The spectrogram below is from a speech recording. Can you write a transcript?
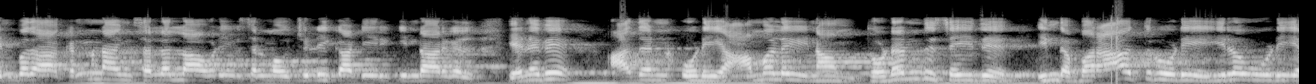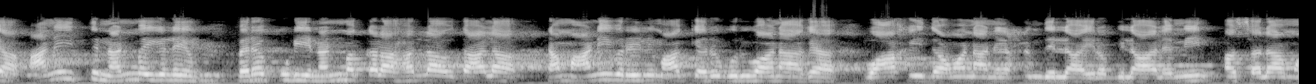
என்பதாக கண்மநாயகம் சல்லல்லா அலைஹி வஸல்லம் சொல்லி காட்டி இருக்கின்றார்கள் எனவே அதனுடைய அமலை நாம் தொடர்ந்து செய்து இந்த பராத்தருடைய இரவுடைய அனைத்து நன்மைகளையும் பெறக்கூடிய நன்மக்களாக அல்லாஹ் தாலா நம் அனைவரையும் ஆக்கி அருகுருவானாக வாஹி தவானான் அஹமதுல்லாஹி ரபில் ஆலமீன். அஸ்லாம்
